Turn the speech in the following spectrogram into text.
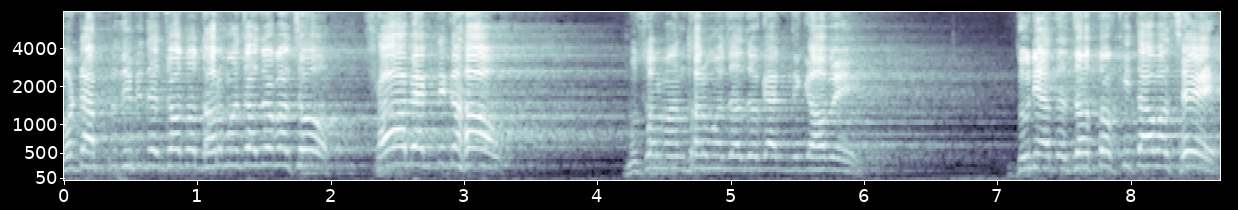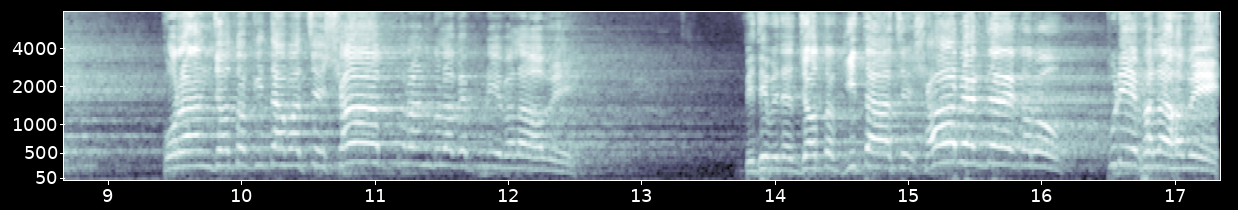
গোটা পৃথিবীতে যত ধর্মযাজক আছো, সব একদিকে হও। মুসলমান ধর্মযাজক একদিকে হবে। দুনিয়াতে যত কিতাব আছে, কোরআন যত কিতাব আছে, সব কোরআনগুলোকে পুড়িয়ে ফেলা হবে। পৃথিবীতে যত গীতা আছে, সব এক জায়গায় করো। পুড়িয়ে ফেলা হবে।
